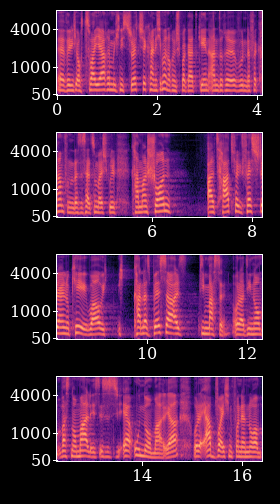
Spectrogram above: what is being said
äh, wenn ich auch zwei Jahre mich nicht stretche, kann ich immer noch in Spagat gehen. Andere wurden da verkrampfen und das ist halt zum Beispiel, kann man schon als Hardfact feststellen, okay, wow, ich, ich kann das besser als die Masse oder die Norm, was normal ist. Es ist eher unnormal, ja, oder abweichen von der Norm.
